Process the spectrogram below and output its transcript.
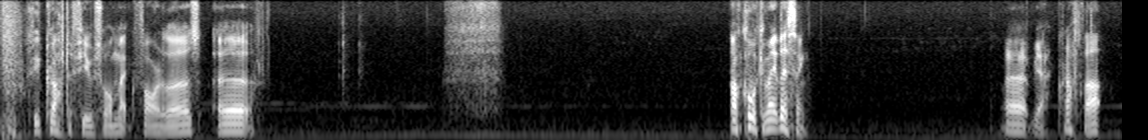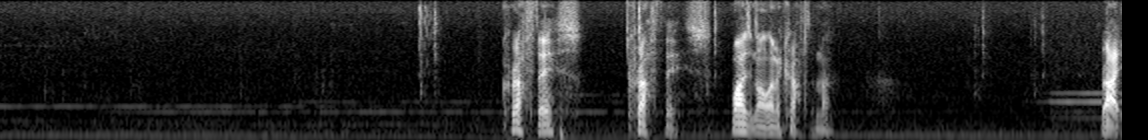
Could craft a few, so I'll make four of those. Uh. Oh, cool, we can make this thing. Uh, yeah, craft that. Craft this. Craft this. Why is it not letting me craft them, man? Right.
